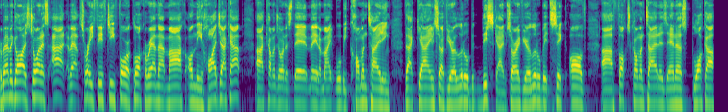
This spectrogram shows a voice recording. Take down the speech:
Remember, guys, join us at about 3.50, 4 o'clock, around that mark on the Hyjack app. Uh, come and join us there. Me and a mate will be commentating that game. So if you're a little bit, this game, sorry, if you're a little bit sick of uh, Fox commentators, Ennis, Blocker,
